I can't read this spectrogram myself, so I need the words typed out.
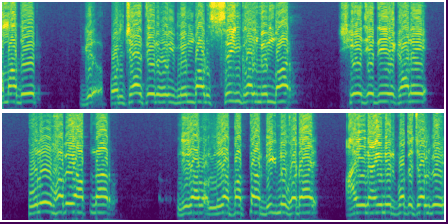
আমাদের পঞ্চায়েতের ওই মেম্বার শৃঙ্খল মেম্বার, সে যদি এখানে কোনোভাবে আপনার নিরা- নিরাপত্তার বিঘ্ন ঘটায়, আইন আইনের পথে চলবে,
